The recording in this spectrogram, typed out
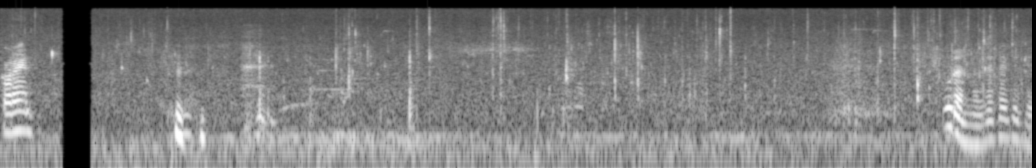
Corren. Udah nggak sih kayak gitu.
